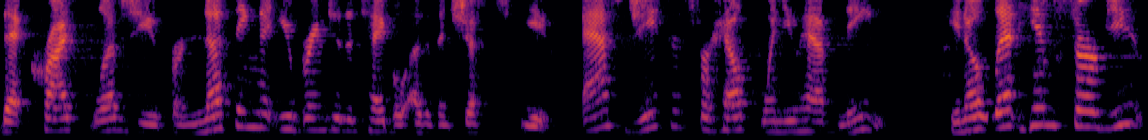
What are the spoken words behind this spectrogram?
that Christ loves you for nothing that you bring to the table other than just you. Ask Jesus for help when you have needs. You know, let Him serve you.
